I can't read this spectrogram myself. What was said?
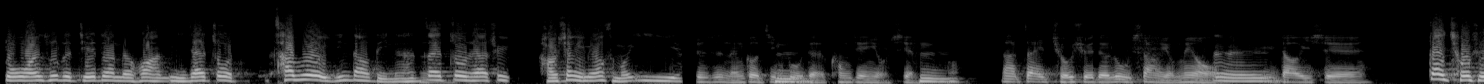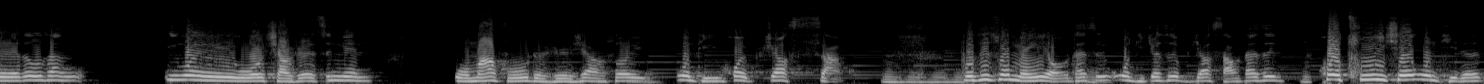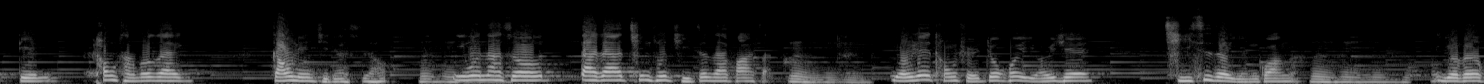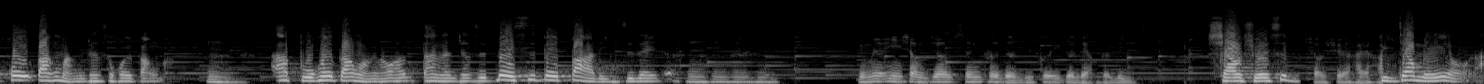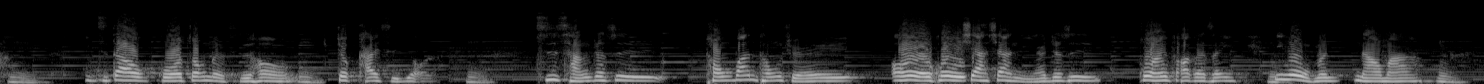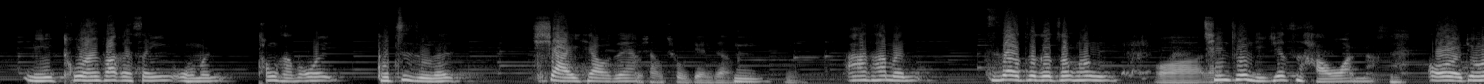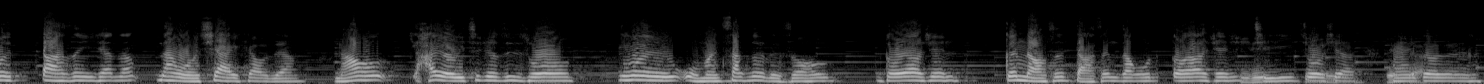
读完书的阶段的话，你在做差不多已经到顶了，嗯、再做下去。好像也没有什么意义，就是能够进步的空间有限。嗯，嗯，那在求学的路上有没有遇到一些？嗯，在求学的路上，因为我小学是念我妈服务的学校，所以问题会比较少。嗯嗯嗯，不是说没有，但是问题就是比较少，但是会出一些问题的点，通常都在高年级的时候。嗯嗯，因为那时候。大家青春期正在发展，嗯嗯嗯，有一些同学就会有一些歧视的眼光啊，嗯嗯嗯，有的会帮忙就是会帮忙，嗯，啊不会帮忙的话，当然就是类似被霸凌之类的，嗯哼哼哼，有没有印象比较深刻的，比如说一个两个例子？小学是小学还好，比较没有啦，嗯，一直到国中的时候，嗯，就开始有了，嗯。时常就是同班同学偶尔会吓吓你啊，就是突然发个声音，嗯、因为我们脑麻，嗯，你突然发个声音，我们通常都会不自主的吓一跳，这样。就像触电这样，嗯。嗯，啊，他们知道这个状况，哇，青春期就是好玩呐、偶尔就会大声一下，让让我吓一跳这样。然后还有一次就是说，因为我们上课的时候都要先跟老师打声招呼，都要先起立坐下，哎，对对，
